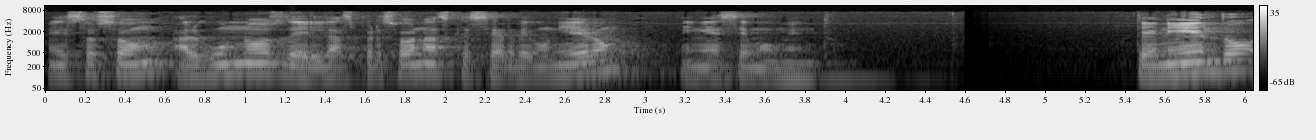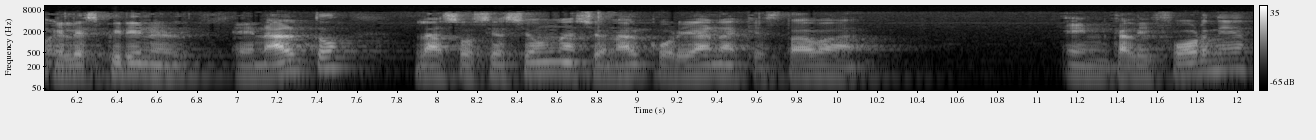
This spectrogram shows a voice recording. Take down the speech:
Estos son algunos de las personas que se reunieron en ese momento. Teniendo el espíritu en alto, la Asociación Nacional Coreana que estaba en California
